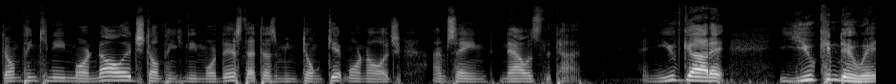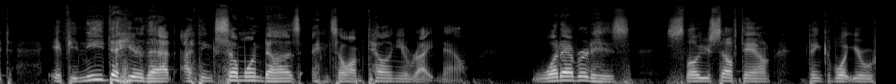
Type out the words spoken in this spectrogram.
don't think you need more knowledge. Don't think you need more this. That doesn't mean don't get more knowledge. I'm saying now is the time, and you've got it. You can do it. If you need to hear that, I think someone does, and so I'm telling you right now whatever it is, slow yourself down. Think of what you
